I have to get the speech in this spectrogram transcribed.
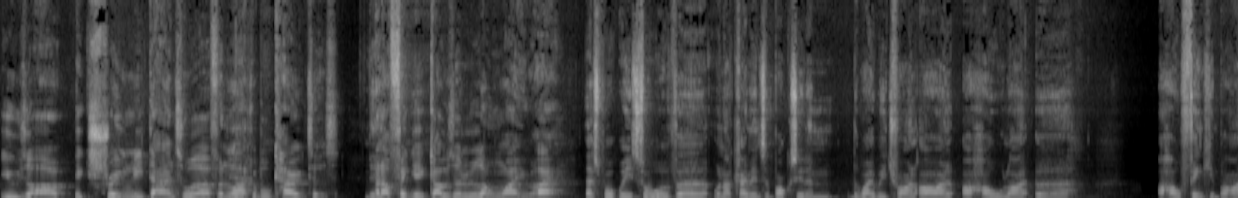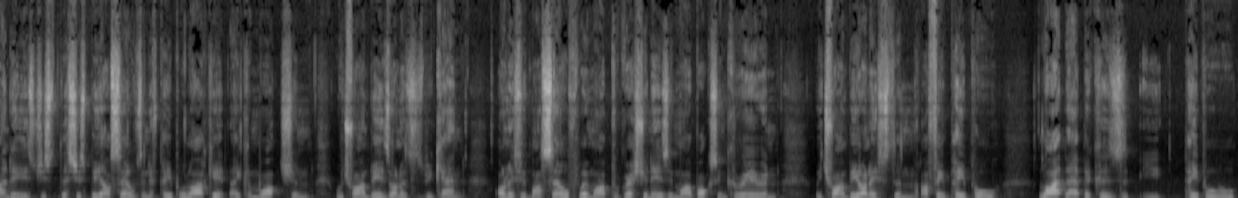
yous are extremely down to earth and Yeah. likable characters, and I think it goes a long way, right? that's what we sort of uh, when I came into boxing and the way we try and our, our whole like uh, our whole thinking behind it is just let's just be ourselves and if people like it they can watch and we'll try and be as honest as we can honest with myself where my progression is in my boxing career and we try and be honest and I think people like that because you, people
